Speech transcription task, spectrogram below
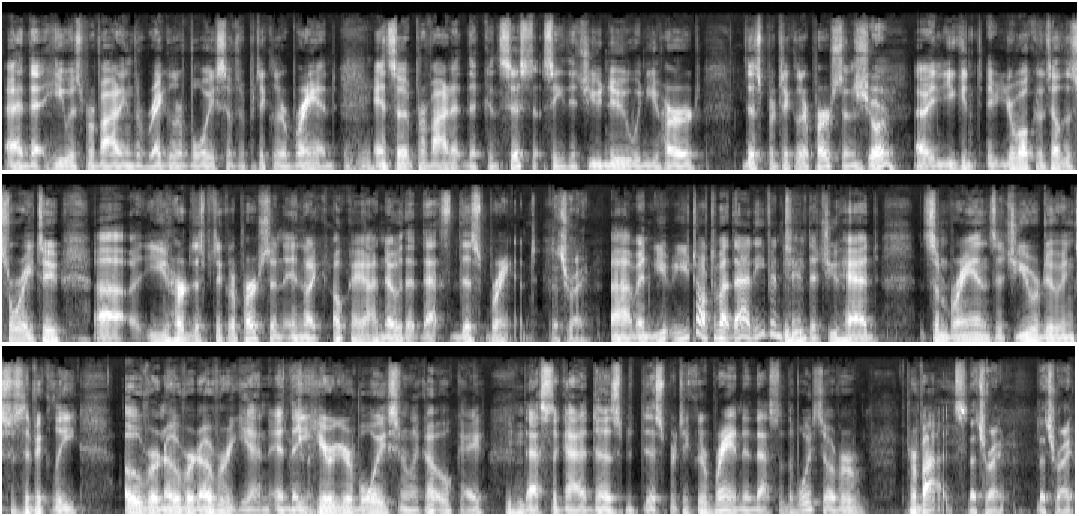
and that he was providing the regular voice of a particular brand, Mm-hmm. and so it provided the consistency that you knew when you heard this particular person. Sure. I mean, you can. You're welcome to tell the story too. Uh, you heard this particular person, and like, okay, I know that that's this brand. That's right. Um, and you, you talked about that even Mm-hmm. too, that you had some brands that you were doing specifically over and over and over again, and they hear your voice and you're like, oh, okay, Mm-hmm. that's the guy that does this particular brand, and that's what the voiceover provides. That's right. That's right.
